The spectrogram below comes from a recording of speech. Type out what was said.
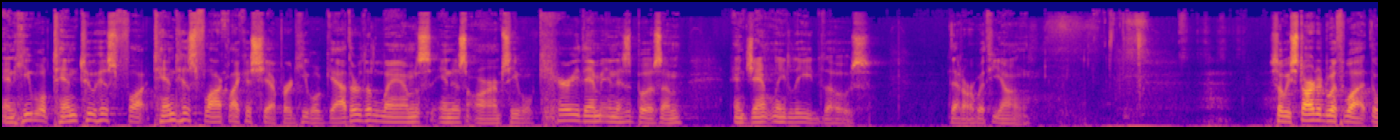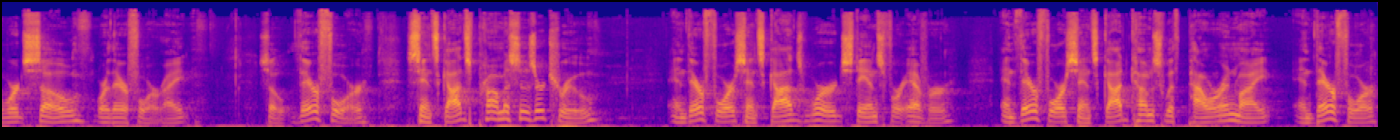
and he will tend to his tend his flock like a shepherd. He will gather the lambs in his arms. He will carry them in his bosom and gently lead those that are with young. So we started with what? The word so or therefore, right? So, therefore, since God's promises are true, and therefore, since God's word stands forever, and therefore, since God comes with power and might, and therefore,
